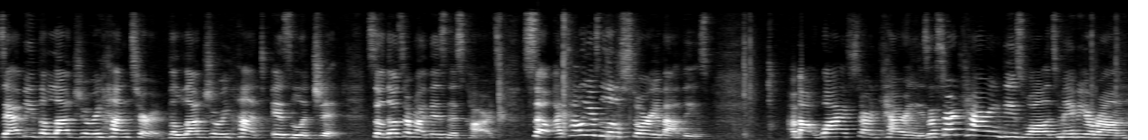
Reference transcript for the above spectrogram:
Debbie the Luxury Hunter. The Luxury Hunt is legit. So those are my business cards. So I tell you a little story about these, about why I started carrying these. I started carrying these wallets maybe around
